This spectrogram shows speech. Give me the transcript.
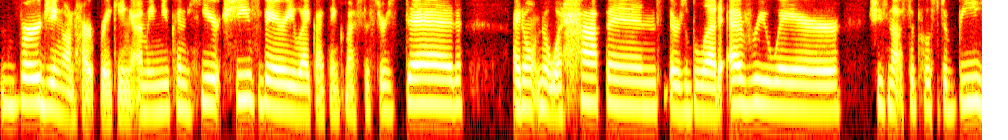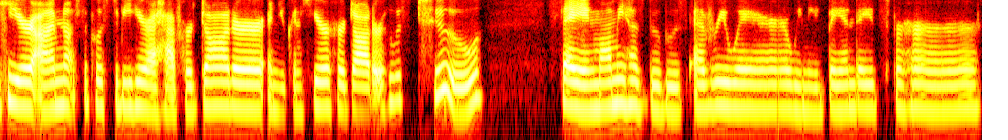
verging on heartbreaking. I mean, you can hear she's very like, I think my sister's dead. I don't know what happened. There's blood everywhere. She's not supposed to be here. I'm not supposed to be here. I have her daughter. And you can hear her daughter, who is two, saying, Mommy has boo boos everywhere. We need band aids for her.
